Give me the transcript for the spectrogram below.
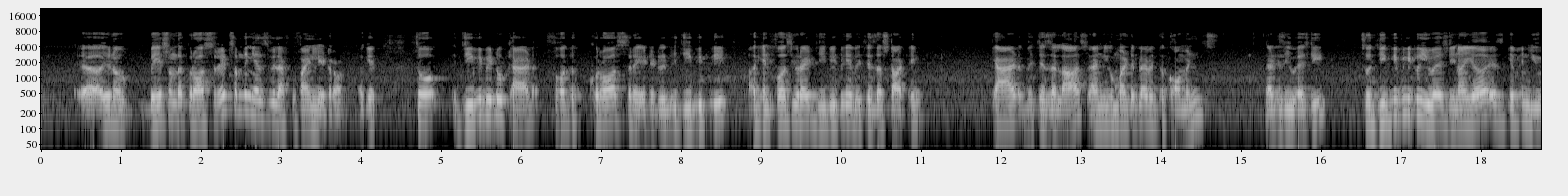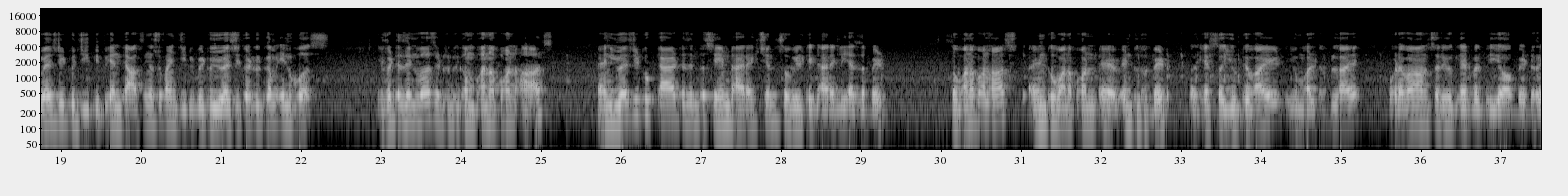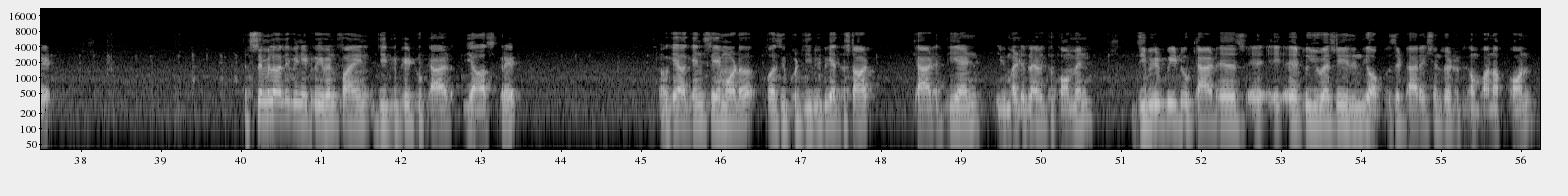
uh, you know based on the cross rate something else we'll have to find later on. Okay so GBP to CAD for the cross rate it will be GBP again first you write GBP which is the starting CAD which is the last and you multiply with the commons that is USD so GBP to USD now here is given USD to GBP and they're asking us to find GBP to USD so it will become inverse. If it is inverse it will become 1 upon ask and USD to CAD is in the same direction so we'll take directly as the bid. So 1 upon ask into 1 upon uh, into the bid. Okay so you divide you multiply. Whatever answer you get will be your bid rate. Similarly we need to even find GBP to CAD the ask rate okay again same order first you put GBP at the start CAD at the end you multiply with the common GBP to CAD is uh, to USD is in the opposite direction, so it will become 1 upon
